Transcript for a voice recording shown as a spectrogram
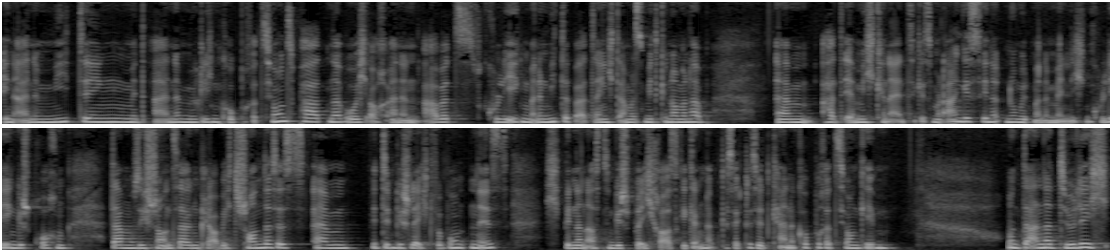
in einem Meeting mit einem möglichen Kooperationspartner, wo ich auch einen Arbeitskollegen, meinen Mitarbeiter eigentlich damals mitgenommen habe, ähm, hat er mich kein einziges Mal angesehen, hat nur mit meinem männlichen Kollegen gesprochen. Da muss ich schon sagen, glaube ich schon, dass es ähm, mit dem Geschlecht verbunden ist. Ich bin dann aus dem Gespräch rausgegangen, habe gesagt, es wird keine Kooperation geben. Und dann natürlich,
